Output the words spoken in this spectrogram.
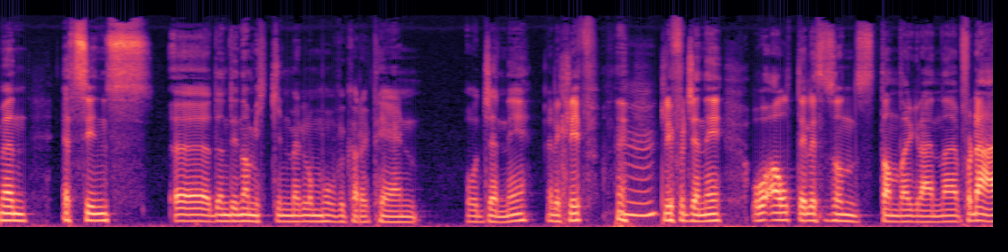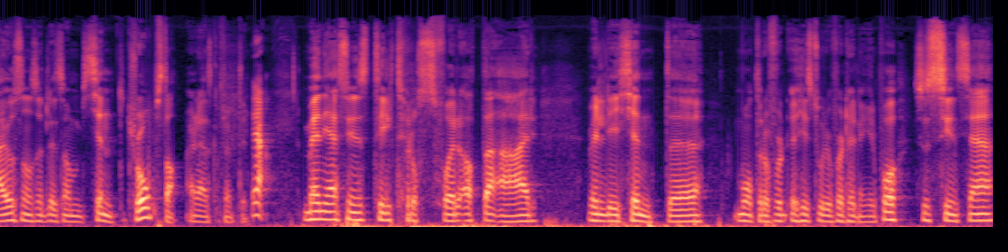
Men jeg syns uh, den dynamikken mellom hovedkarakteren og Jenny, eller Cliff Mm. Cliff og Jenny, og alt det liksom sånn standardgreiene For det er jo sånn sett liksom kjente tropes, da, er det jeg skal frem til. Ja. Men jeg syns til tross for at det er veldig kjente måter for historiefortellinger på, så syns jeg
